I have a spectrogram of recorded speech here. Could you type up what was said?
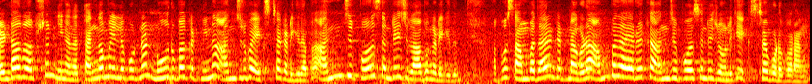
ரெண்டாவது ஆப்ஷன் நீங்கள் அந்த தங்கமையில் போட்டால் நூறுரூபா கட்டினீங்கன்னா அஞ்சு ரூபாய் எக்ஸ்ட்ரா கிடைக்குது. அப்போ அஞ்சு பர்சன்டேஜ் லாபம் கிடைக்குது. அப்போது ஐம்பதாயிரம் கட்டினா கூட ஐம்பதாயிரம் ரூபாய்க்கு அஞ்சு பர்சன்டேஜ் உங்களுக்கு எக்ஸ்ட்ரா போட போகிறாங்க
